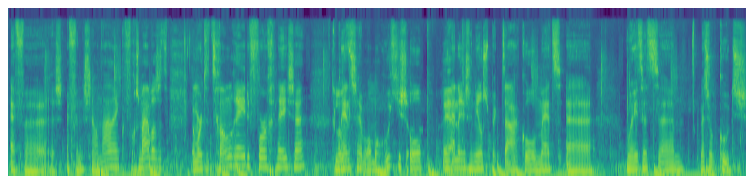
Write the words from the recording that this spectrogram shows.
Even, even snel nadenken. Volgens mij was het. Dan wordt de troonrede voorgelezen. Mensen hebben allemaal hoedjes op. En er is een heel spektakel met. eh, hoe heet het? Ehm, met zo'n koets.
